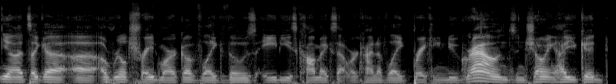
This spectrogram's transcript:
you know, it's like a, a, a real trademark of like those 80s comics that were kind of like breaking new grounds and showing how you could,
